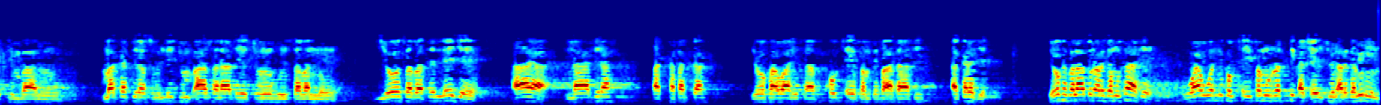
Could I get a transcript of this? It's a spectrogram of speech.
اتبانو مكة رسول جمعة صلاة يجونه سبن يو سبت اللي آية نادرة takka takka yookaan waan isaaf kopheeffamte fa'a taati akkana jedhe yoo ka salaatuun argamu taate waan wanni kopheeffamu irratti qaceelchuun argaminiin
